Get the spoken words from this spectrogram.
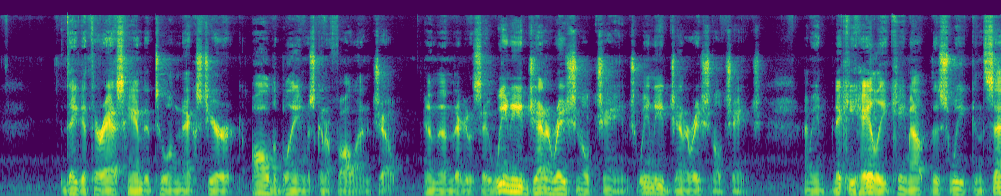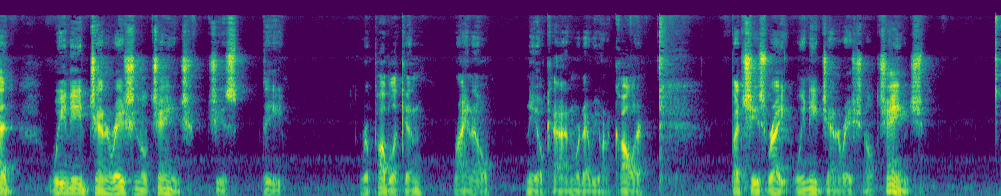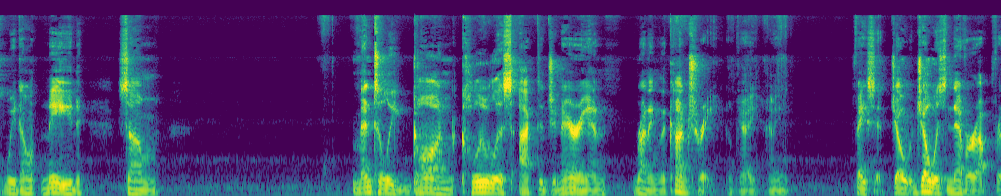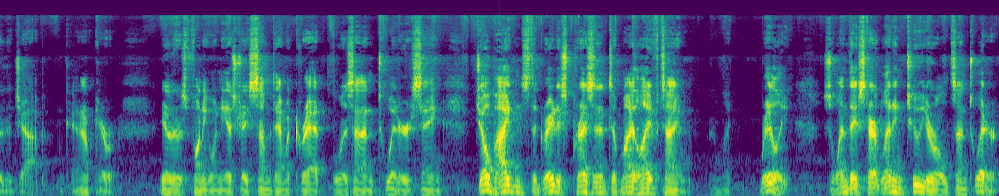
they get their ass handed to them next year, all the blame is going to fall on Joe. And then they're going to say, we need generational change. We need generational change. I mean, Nikki Haley came out this week and said, we need generational change. She's the Republican, rhino, neocon, whatever you want to call her. But she's right. We need generational change. We don't need some mentally gone, clueless octogenarian running the country. Okay, I mean, face it, Joe Joe was never up for the job. Okay, I don't care. You know, there was funny when yesterday some Democrat was on Twitter saying, "Joe Biden's the greatest president of my lifetime." I'm like, really? So when they start letting two-year-olds on Twitter,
